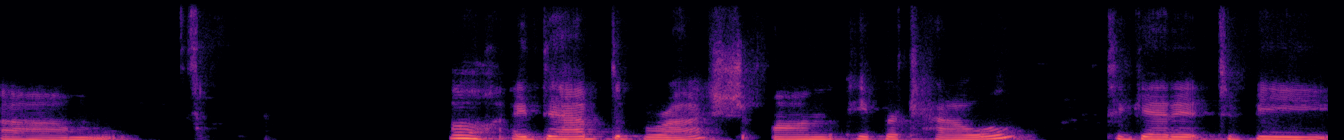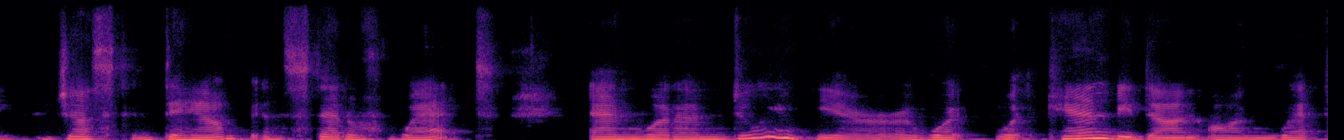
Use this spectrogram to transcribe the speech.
um, oh, I dabbed the brush on the paper towel to get it to be just damp instead of wet. And what I'm doing here, or what, what can be done on wet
